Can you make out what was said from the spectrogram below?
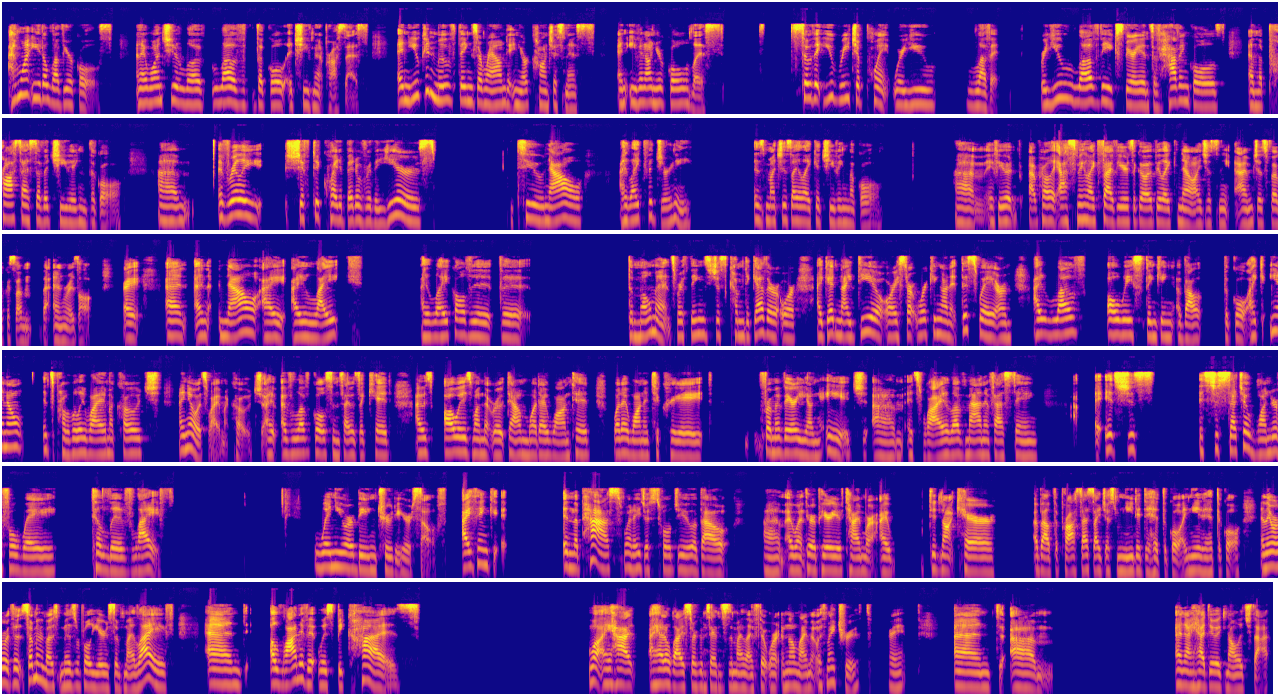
I want you to love your goals and I want you to love love the goal achievement process. And you can move things around in your consciousness and even on your goal list so that you reach a point where you love it, where you love the experience of having goals and the process of achieving the goal. Um, I've really shifted quite a bit over the years to now I like the journey as much as I like achieving the goal. Um, if you had uh, probably asked me like five years ago, I'd be like, no, I just need, I'm just focused on the end result. Right. And, and now I, I like, I like all the, the, the moments where things just come together or I get an idea or I start working on it this way or I love always thinking about the goal. Like, you know, it's probably why I'm a coach. I know it's why I'm a coach. I, have loved goals since I was a kid. I was always one that wrote down what I wanted, what I wanted to create from a very young age. Um, it's why I love manifesting. It's just, it's just such a wonderful way to live life when you are being true to yourself. I think in the past, when I just told you about um, I went through a period of time where I did not care about the process. I just needed to hit the goal. I needed to hit the goal. And they were the, some of the most miserable years of my life. And a lot of it was because, well, I had, I had a lot of circumstances in my life that weren't in alignment with my truth. Right. And, um, and I had to acknowledge that.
